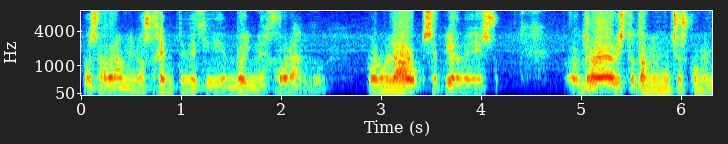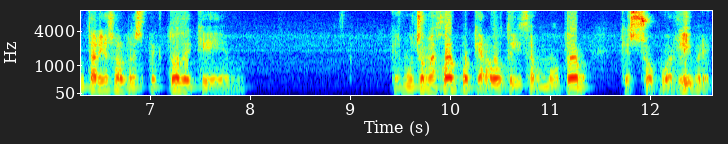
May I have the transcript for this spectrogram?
pues habrá menos gente decidiendo y mejorando. Por un lado, se pierde eso. Por otro lado, he visto también muchos comentarios al respecto de que que es mucho mejor porque ahora va a utilizar un motor que es software libre.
